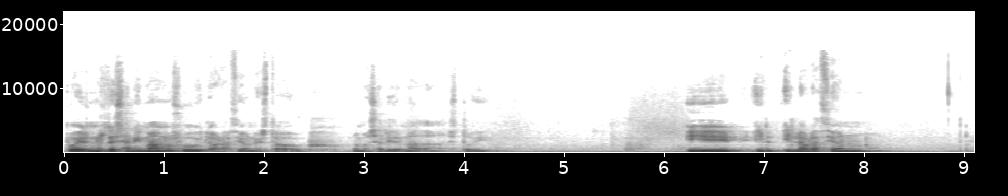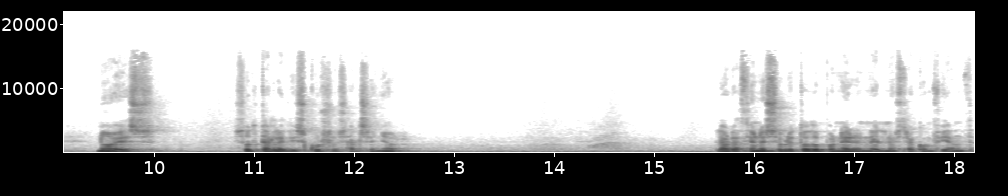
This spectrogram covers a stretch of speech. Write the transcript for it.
pues nos desanimamos, uy, la oración está, no me ha salido nada, estoy... Y, la oración no es soltarle discursos al Señor. La oración es sobre todo poner en Él nuestra confianza.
